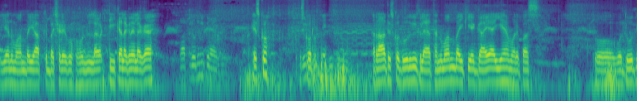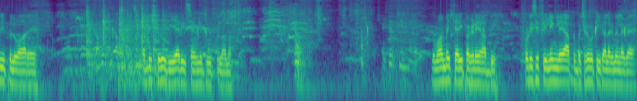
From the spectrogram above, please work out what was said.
ये नुमान भाई आपके बछड़े को होने लग, टीका लगने लगा है। इसको? इसको रात इसको दूध भी पिलाया था। हनुमान भाई की एक गाय आई है हमारे पास। तो वो दूध भी पिलवा रहे हैं। अभी शुरू किया रिसेंटली दूध पिलाना। नुमान भाई तैयारी पकड़े हैं आप भी। थोड़ी सी फीलिंग ले, आपके बछड़े को टीका लगने लगा है।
